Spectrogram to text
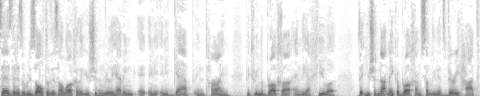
says that as a result of this halacha that you shouldn't really having any, any gap in time between the bracha and the achila, that you should not make a bracha on something that's very hot,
